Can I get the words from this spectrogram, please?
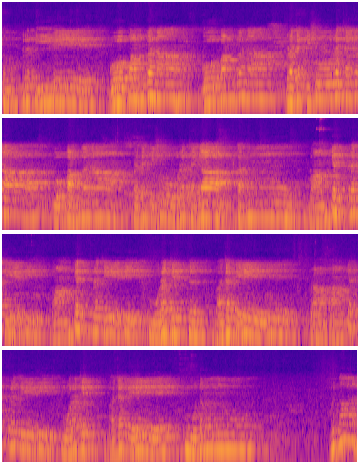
समुद्रतीरे। गोपाङ्गना गोपाङ्गना व्रजकिशोरचया गोपाङ्गना व्रजकिशोरचया कथं भाङ्क्यत्र चेति भाङ्क्यत्र चेति मुरजित् भजते भाङ्क्यत्र चेति मुरजित् भजते मुदम् Vrindavana,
